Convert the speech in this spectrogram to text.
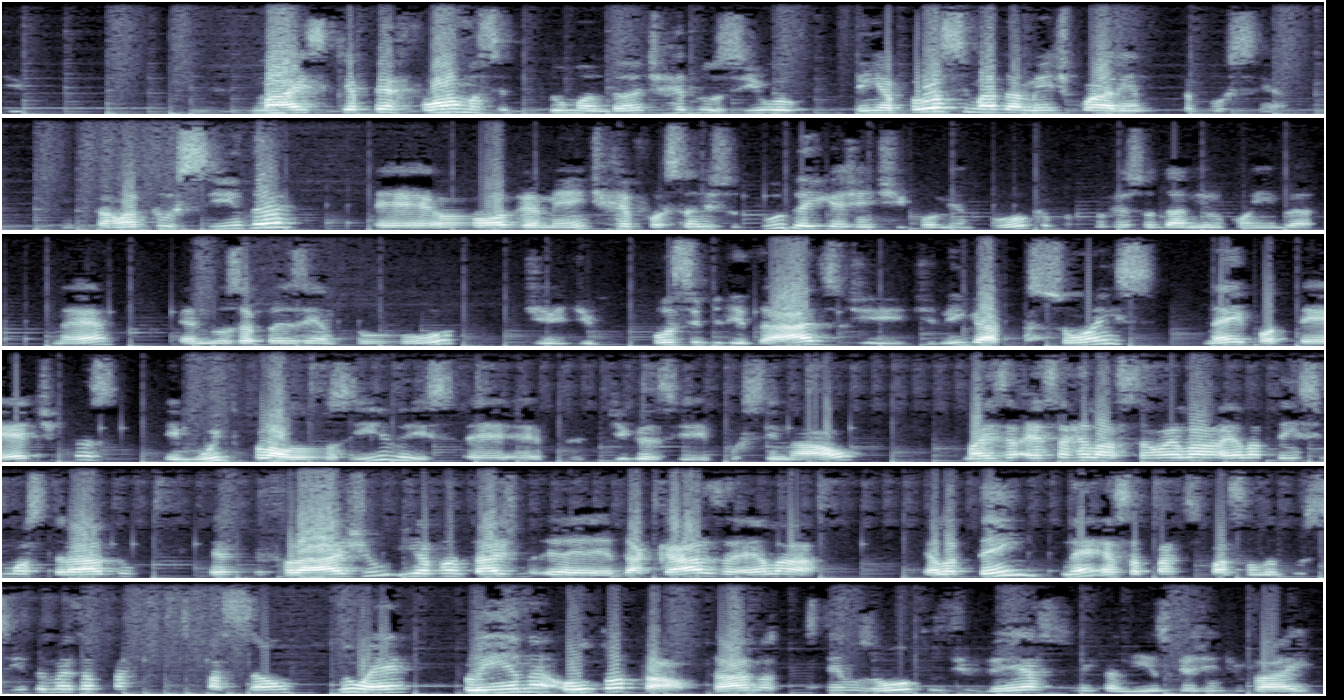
mas que a performance do mandante reduziu em aproximadamente 40%. Então a torcida, é, obviamente, reforçando isso tudo aí que a gente comentou, que o professor Danilo Coimbra né, é, nos apresentou de, de possibilidades, de, de ligações né, hipotéticas, e muito plausíveis, é, diga-se por sinal, mas essa relação ela, ela tem se mostrado é, frágil e a vantagem é, da casa ela, ela tem né, essa participação da torcida, mas a participação não é plena ou total. Tá? Nós temos outros diversos mecanismos que a gente vai,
